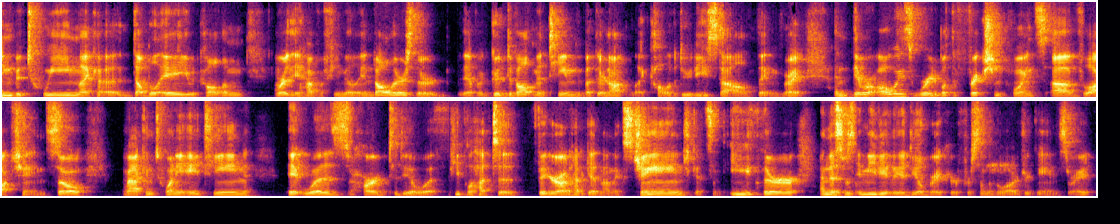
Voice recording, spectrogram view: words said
in between like a double A, you would call them, where they have a few million dollars. They're they have a good development team, but they're not like Call of Duty style thing, right? And they were always worried about the friction points of blockchain. So back in 2018, it was hard to deal with. People had to figure out how to get it on exchange, get some ether, and this was immediately a deal breaker for some of the larger games, right?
